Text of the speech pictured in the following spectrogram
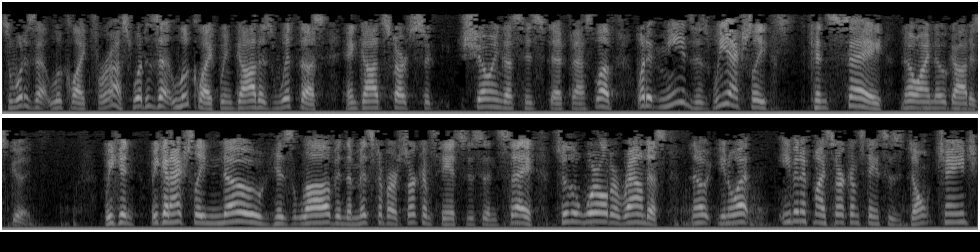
So, what does that look like for us? What does that look like when God is with us and God starts showing us his steadfast love? What it means is we actually can say, No, I know God is good. We can, we can actually know His love in the midst of our circumstances and say to the world around us, No, you know what? Even if my circumstances don't change,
